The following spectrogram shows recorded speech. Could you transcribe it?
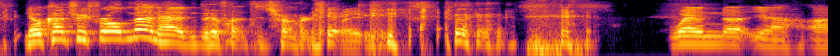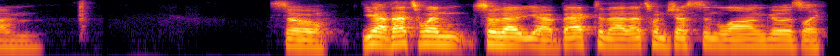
no country for old men had to let the drummer kick Right. when uh, yeah um so yeah that's when so that yeah back to that that's when justin long goes like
